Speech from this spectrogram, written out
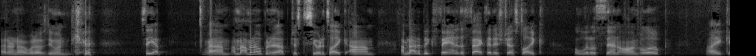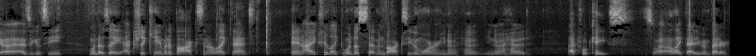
I don't know what I was doing. so yep, um, I'm I'm gonna open it up just to see what it's like. Um, I'm not a big fan of the fact that it's just like a little thin envelope. Like uh, as you can see, Windows 8 actually came in a box, and I like that. And I actually liked Windows 7 box even more. You know, had, you know, it had actual case, so I, I like that even better.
